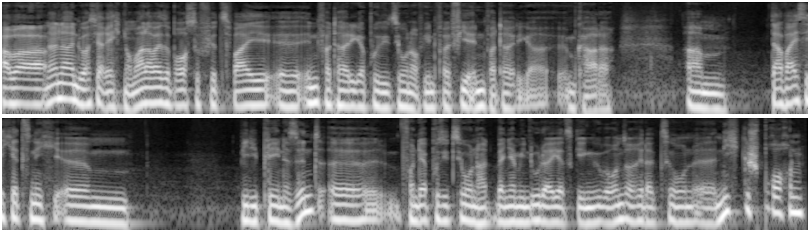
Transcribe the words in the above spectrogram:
Aber Nein, nein, du hast ja recht. Normalerweise brauchst du für zwei äh, Innenverteidigerpositionen auf jeden Fall vier Innenverteidiger im Kader. Ähm, da weiß ich jetzt nicht, ähm, wie die Pläne sind. Äh, von der Position hat Benjamin Duda jetzt gegenüber unserer Redaktion äh, nicht gesprochen.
